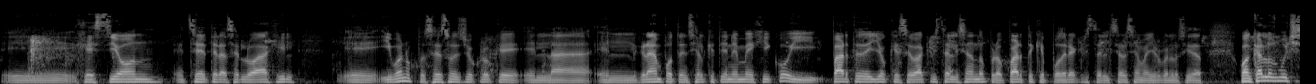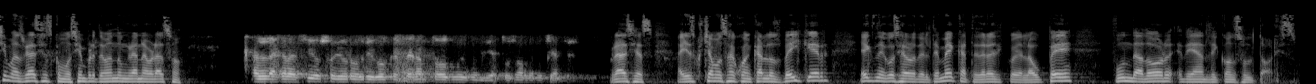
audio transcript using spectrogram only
eh, gestión, etcétera, hacerlo ágil. Eh, y bueno, pues eso es yo creo que el, el, gran potencial que tiene México y parte de ello que se va cristalizando, pero parte que podría cristalizarse a mayor velocidad. Juan Carlos, muchísimas gracias. Como siempre, te mando un gran abrazo. El agradecido soy yo, Rodrigo. Que tengan todos muy buen día. Tus órdenes siempre. Gracias. Ahí escuchamos a Juan Carlos Baker, ex negociador del TEMEC, catedrático de la UP, fundador de Antley Consultores.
